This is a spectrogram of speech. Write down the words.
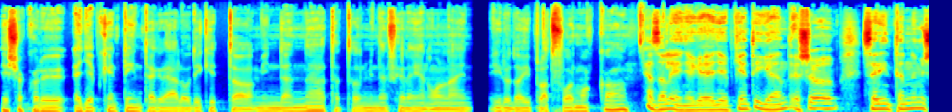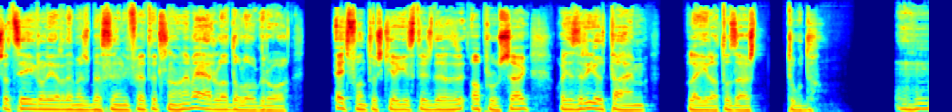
és akkor ő egyébként integrálódik itt a mindennel, tehát a mindenféle ilyen online irodai platformokkal. Ez a lényege egyébként, igen, és ö, szerintem nem is a cégről érdemes beszélni feltétlenül, hanem erről a dologról. Egy fontos kiegészítés, de ez apróság, hogy ez real-time leíratozást tud. Uh-huh.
